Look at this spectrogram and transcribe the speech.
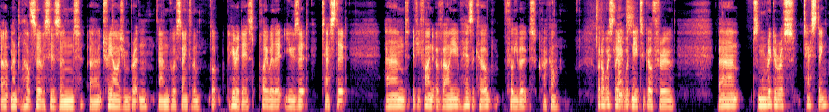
uh, mental health services and uh, triage in Britain, and we're saying to them, look, here it is, play with it, use it, test it, and if you find it of value, here's the code, fill your boots, crack on. But obviously, nice. it would need to go through um, some rigorous testing,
